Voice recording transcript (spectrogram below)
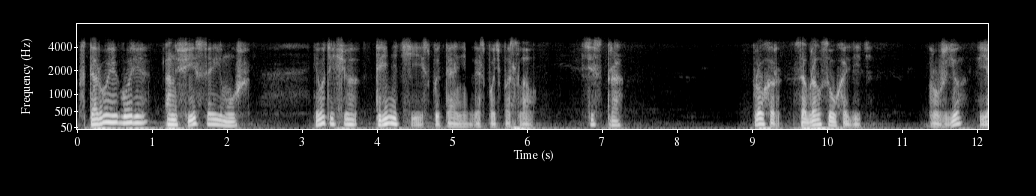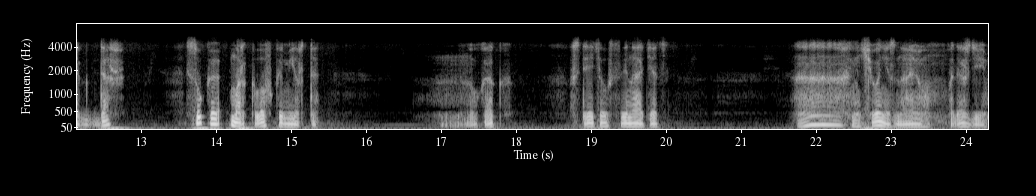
Второе горе — Анфиса и муж. И вот еще третье испытание Господь послал — сестра. Прохор собрался уходить. Ружье, ягдаш, сука, моркловка Мирта. «Ну как?» — встретил сына отец. «Ах, ничего не знаю. Подожди.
